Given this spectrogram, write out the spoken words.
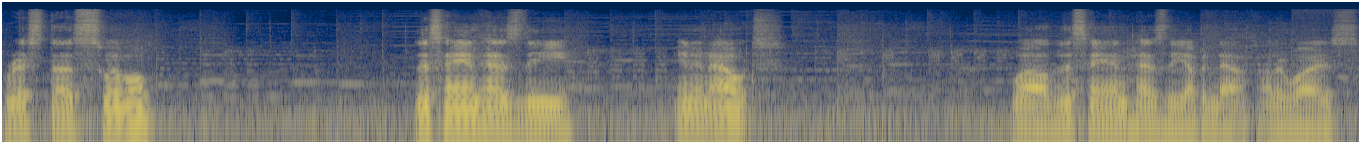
Wrist does swivel. This hand has the in and out, while this hand has the up and down. Otherwise,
